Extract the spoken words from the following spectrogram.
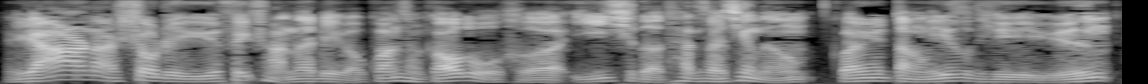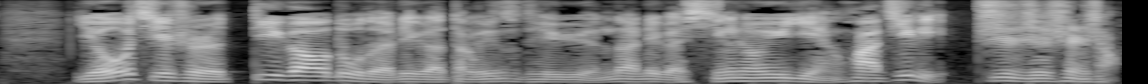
然而呢，受制于飞船的这个观测高度和仪器的探测性能，关于等离子体云，尤其是低高度的这个等离子体云的这个形成与演化机理，知之甚少。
